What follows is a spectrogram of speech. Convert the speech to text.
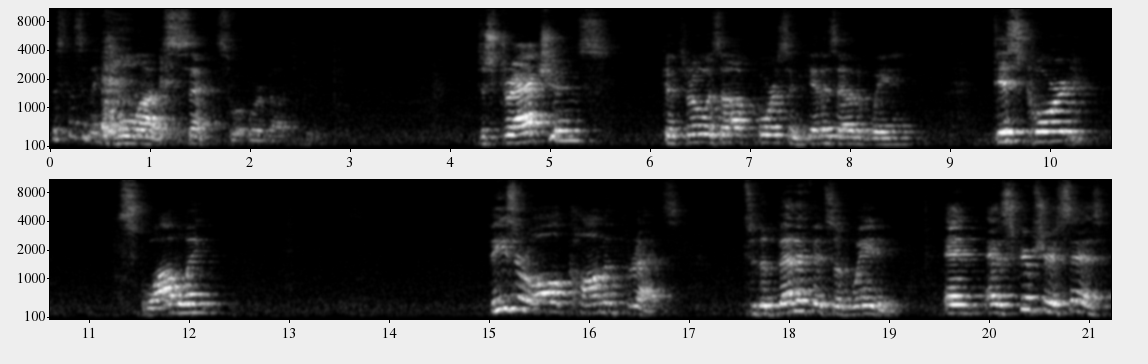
This doesn't make a whole lot of sense, what we're about to do. Distractions can throw us off course and get us out of waiting discord, squabbling. These are all common threats to the benefits of waiting. And as Scripture says,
